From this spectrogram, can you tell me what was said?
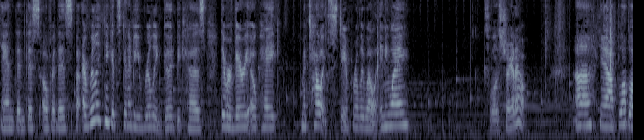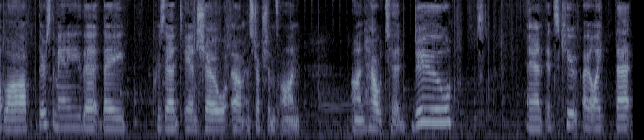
and then this over this. But I really think it's to be really good because they were very opaque. Metallics stamp really well anyway. So let's check it out. Uh, yeah, blah, blah, blah. There's the Manny that they present and show um, instructions on on how to do and it's cute. I like that.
